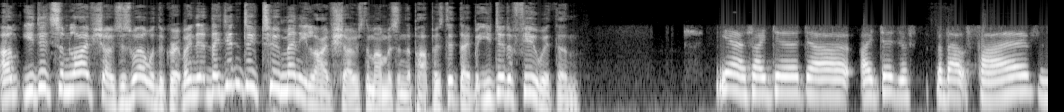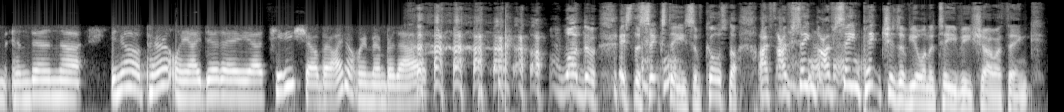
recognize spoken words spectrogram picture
Um, you did some live shows as well with the group. I mean, they- didn't do too many live shows, the Mamas and the Papas, did they? But you did a few with them. Yes, I did. Uh, I did about five, and, and then uh, you know, apparently I did a uh, TV show, but I don't remember that. Wonder, it's the '60s, of course not. I've, I've seen I've seen pictures of you on a TV show. I think.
